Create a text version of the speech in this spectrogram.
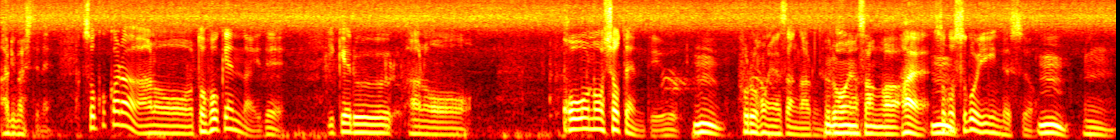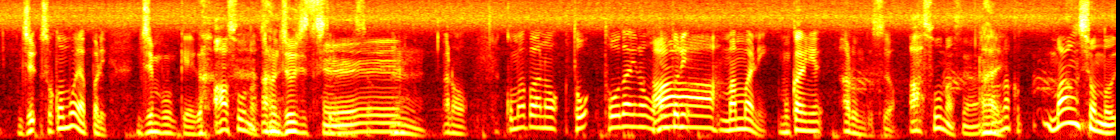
ありましてね。そこからあの徒歩圏内で行けるあの河野書店っていう古本屋さんがあるんです、古本屋さんが、はい、うん、そこすごいいいんですよ、うん、うん、じそこもやっぱり人文系があそうなんです、ね、あの充実してるんですよ、うん、あの駒場の東東大の本当に真ん前に向かいにあるんですよ。あそうなんですね、はい、なんかマンションの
